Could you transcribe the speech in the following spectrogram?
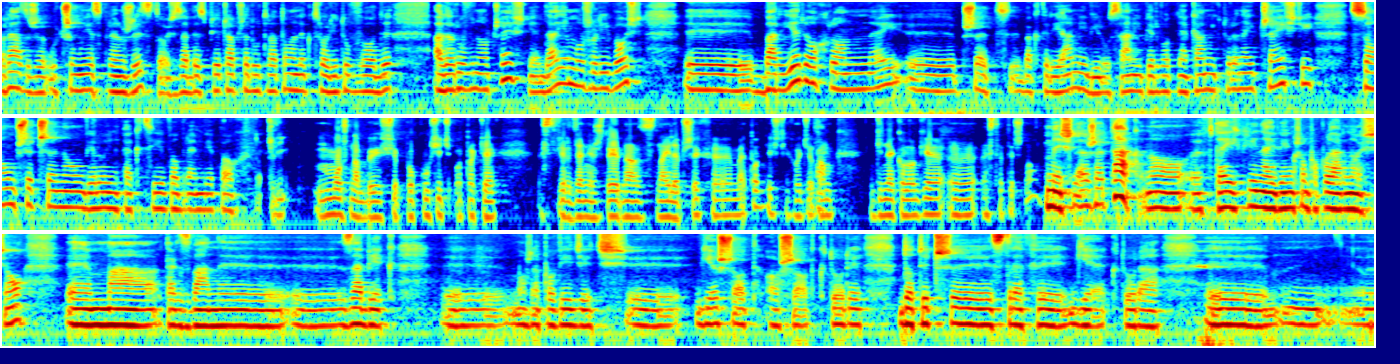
raz, że utrzymuje sprężystość, zabezpiecza przed utratą elektrolitów wody, ale równocześnie daje możliwość y, bariery ochronnej przed bakteriami, wirusami, pierwotniakami, które najczęściej są przyczyną wielu infekcji w obrębie pochwy. Czyli można by się pokusić o takie stwierdzenie, że to jedna z najlepszych e, metod, jeśli chodzi o tą ginekologię e, estetyczną? Myślę, że tak. No, w tej chwili największą popularnością y, ma tak zwany zabieg, można powiedzieć, G-shot, O-shot, który dotyczy strefy G, która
